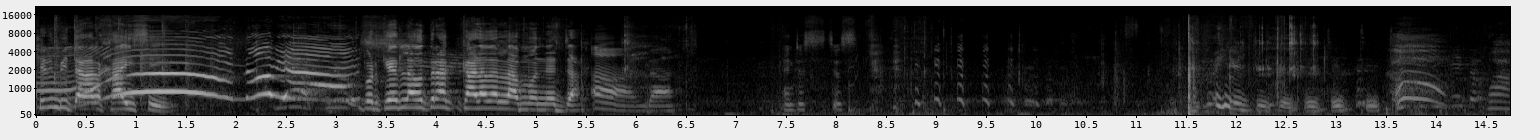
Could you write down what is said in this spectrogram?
Quiero invitar al Jaisi. ¡Novias! Porque es la otra cara de la moneda. Anda. And just, just. Wow.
